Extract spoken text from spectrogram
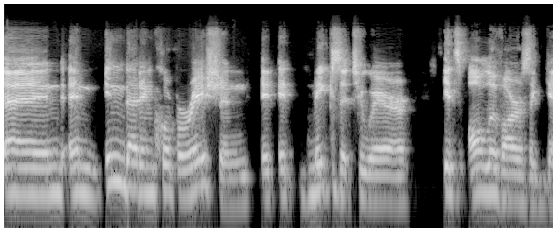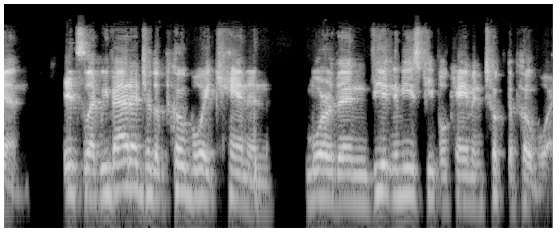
And and in that incorporation, it, it makes it to where it's all of ours again. It's like we've added to the po' boy canon more than Vietnamese people came and took the po' boy.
